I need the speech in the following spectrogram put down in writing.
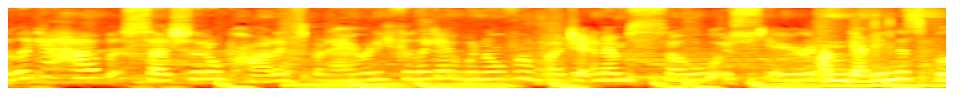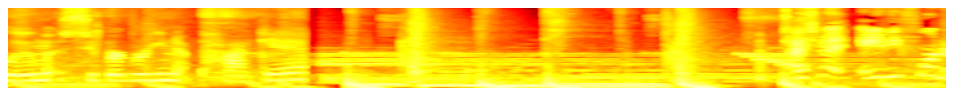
feel like I have such little products, but I already feel like I went over budget and I'm so scared. I'm getting this Bloom Super Green packet. I spent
